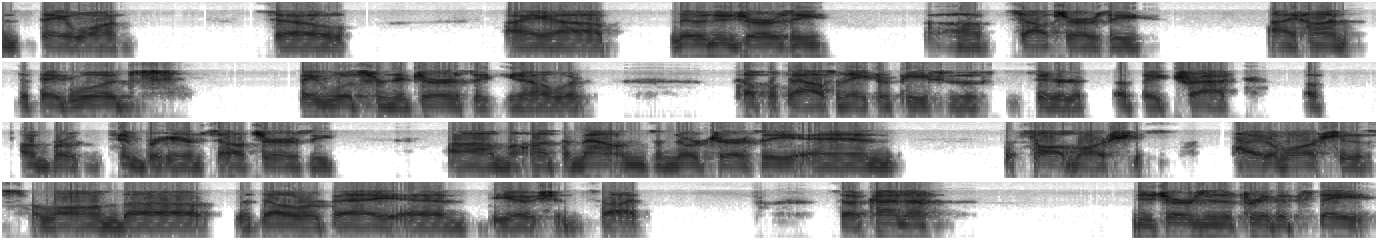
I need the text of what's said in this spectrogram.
since day one. So I uh, live in New Jersey, uh, South Jersey. I hunt the big woods, big woods from New Jersey, you know, with a couple thousand acre pieces is considered a, big tract of unbroken timber here in South Jersey. Um, I hunt the mountains in North Jersey and the salt marshes, tidal marshes along the, the Delaware Bay and the ocean side. So kind of New Jersey is a pretty good state.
